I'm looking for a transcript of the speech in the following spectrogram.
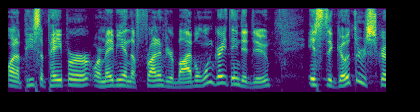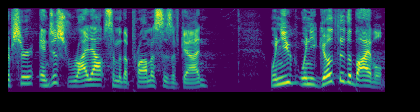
on a piece of paper or maybe in the front of your Bible, one great thing to do is to go through Scripture and just write out some of the promises of God. When you, when you go through the Bible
